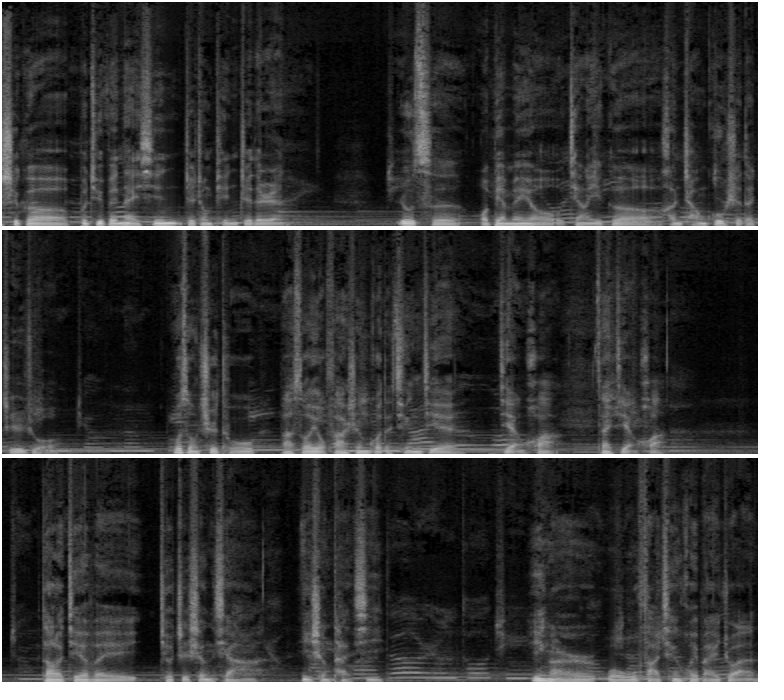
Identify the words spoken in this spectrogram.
是个不具备耐心这种品质的人，如此，我便没有讲一个很长故事的执着。我总试图把所有发生过的情节简化再简化，到了结尾就只剩下一声叹息。因而我无法千回百转，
